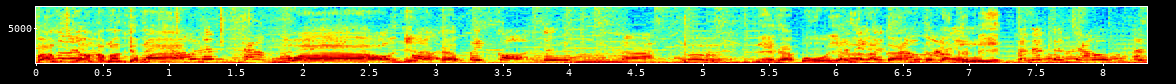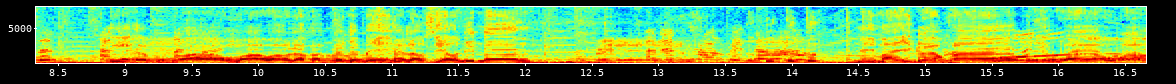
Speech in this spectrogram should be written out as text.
ความเสียวกำลังจะมาเขานั้นข้ามว้าวนี่แหละครับไปเกาะหนึ่งนี่ครับโอ้อย่างอลังการกำลังขึ้นอีกอันนั้นกระเช้าอันนั้นอันี่ครับว้าวว้าวว้าวแล้วก็ก็จะเบรกให้เราเสียวนิดนึงอันนั้นข้ามแม่ตึกตึกตึกน้ำตึกนี่มาอีกแล้วครับนี่ว้าวว้าว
